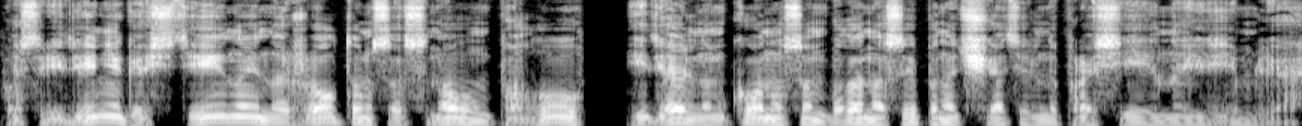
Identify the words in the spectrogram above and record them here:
Посредине гостиной на желтом сосновом полу идеальным конусом была насыпана тщательно просеянная земля.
